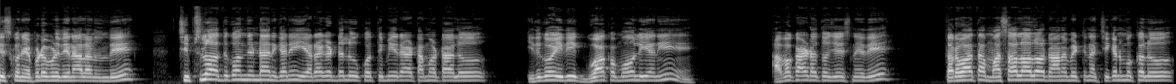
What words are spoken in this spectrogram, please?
తీసుకొని ఎప్పుడెప్పుడు తినాలని ఉంది? చిప్స్లో అద్దుకొని తినడానికని ఎర్రగడ్డలు కొత్తిమీర టమోటాలు ఇదిగో ఇది గువాకమోలి అని అవకాడోతో చేసినది. తర్వాత మసాలాలో నానబెట్టిన చికెన్ ముక్కలు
